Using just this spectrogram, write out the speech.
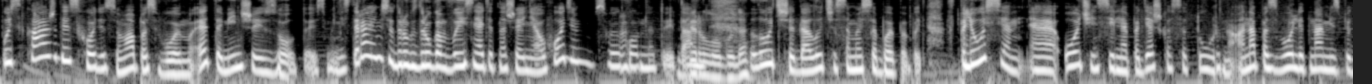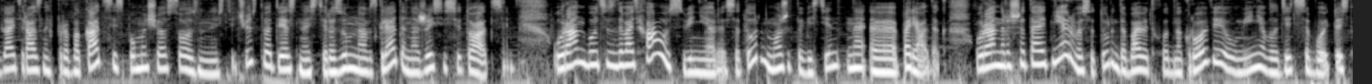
Пусть каждый сходит с ума по-своему. Это меньше из зол. То есть мы не стараемся друг с другом выяснять отношения, а уходим в свою комнату и там берлогу, да? Лучше, да, лучше самой собой побыть. В плюсе э, очень сильная поддержка Сатурна. Она позволит нам избегать разных провокаций с помощью осознанности, чувства ответственности, разумного взгляда на жизнь и ситуации. Уран будет создавать хаос Венеры, Сатурн может повести на, э, порядок. Уран расшатает нервы, Сатурн добавит хладнокровие, умение владеть собой. То есть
